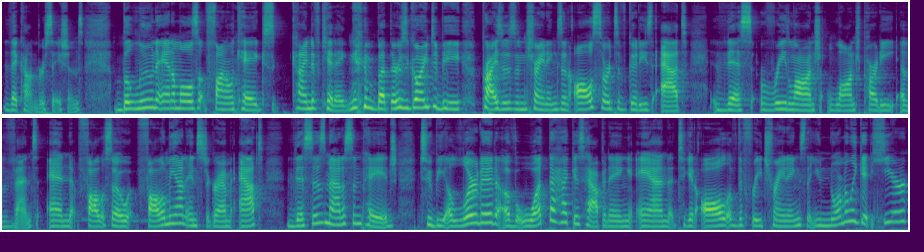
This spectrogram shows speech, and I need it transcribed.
the conversations. Balloon animals, funnel cakes, kind of kidding, but there's going to be prizes and trainings and all sorts of goodies at this relaunch launch party event. And follow so follow me on Instagram at this is Madison Paige to be alerted of what the heck is happening and to get all of the free trainings that you normally get here,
